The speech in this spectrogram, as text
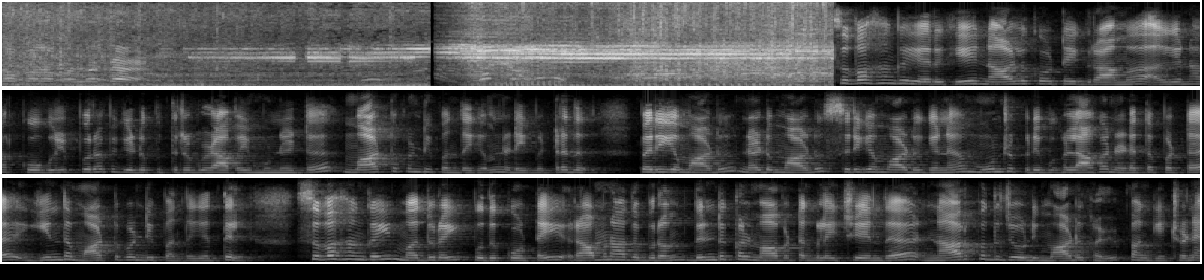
சிவகங்கை அருகே நாலுக்கோட்டை கிராம அய்யனார் கோவில் புறவி எடுப்பு திருவிழாவை முன்னிட்டு மாட்டுவண்டி பந்தயம் நடைபெற்றது. பெரிய மாடு நடுமாடு சிறிய மாடு என மூன்று பிரிவுகளாக நடத்தப்பட்ட இந்த மாட்டுவண்டி பந்தயத்தில் சிவகங்கை மதுரை புதுக்கோட்டை ராமநாதபுரம் திண்டுக்கல் மாவட்டங்களைச் சேர்ந்த நாற்பது ஜோடி மாடுகள் பங்கேற்றன.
